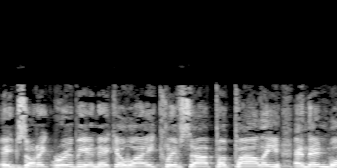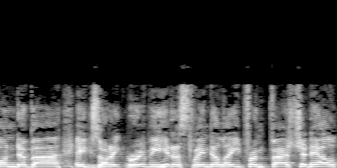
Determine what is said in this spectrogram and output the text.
Exotic Ruby a neck away. Cliffside Papali and then Wanderbar. Exotic Ruby hit a slender lead from Fashionel.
